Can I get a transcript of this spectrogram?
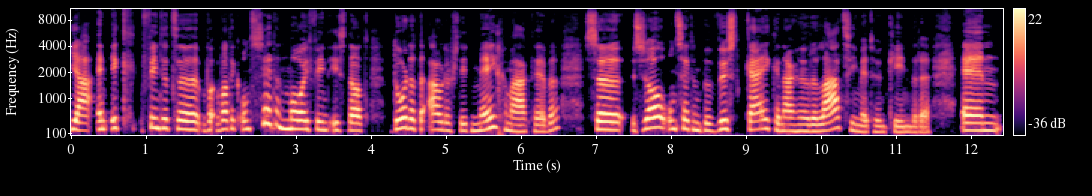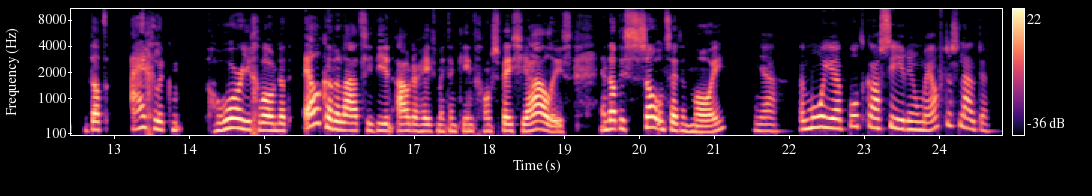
Ja, en ik vind het, eh, wa- wat ik ontzettend mooi vind, is dat doordat de ouders dit meegemaakt hebben, ze zo ontzettend bewust kijken naar hun relatie met hun kinderen. En dat eigenlijk hoor je gewoon dat elke relatie die een ouder heeft met een kind gewoon speciaal is. En dat is zo ontzettend mooi. Ja, een mooie podcastserie om mee af te sluiten.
